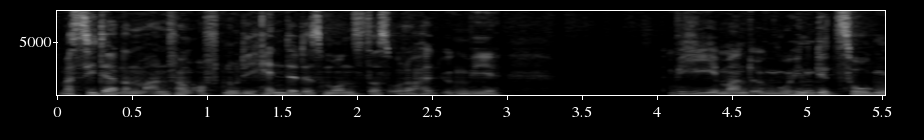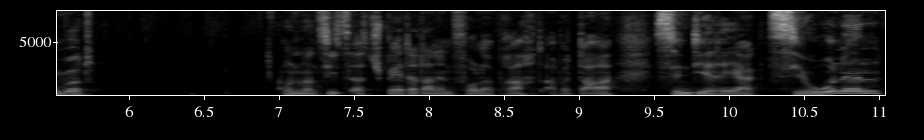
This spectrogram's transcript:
Man sieht ja dann am Anfang oft nur die Hände des Monsters oder halt irgendwie, wie jemand irgendwo hingezogen wird. Und man sieht es erst später dann in voller Pracht. Aber da sind die Reaktionen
